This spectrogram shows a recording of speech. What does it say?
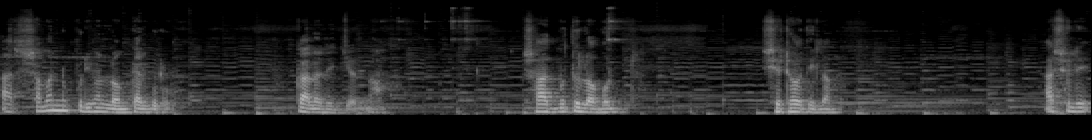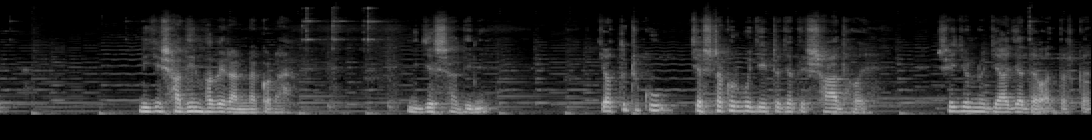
আর সামান্য পরিমাণ লঙ্কার গুঁড়ো কালারের জন্য। স্বাদ মতো লবণ সেটাও দিলাম। আসলে নিজে স্বাধীনভাবে রান্না করা নিজের স্বাধীনে। যতটুকু চেষ্টা করব যে এটা যাতে স্বাদ হয়, সেই জন্য যা যা দেওয়ার দরকার।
